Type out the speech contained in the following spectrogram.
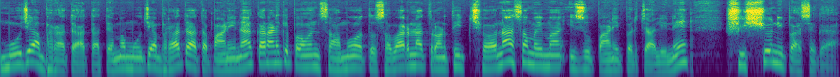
મોજા ભરાતા હતા. તેમાં મોજા ભરાતા હતા પાણીના, કારણ કે પવન સામો હતો. સવારના ત્રણથી છના સમયમાં ઈસુ પાણી પર ચાલીને શિષ્યોની પાસે ગયા.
